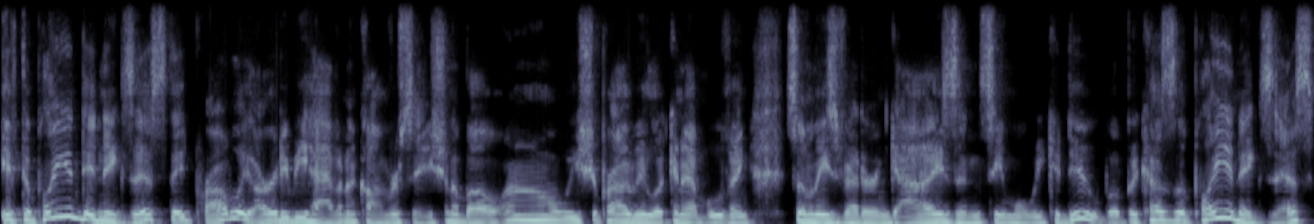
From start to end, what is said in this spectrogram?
if the play-in didn't exist, they'd probably already be having a conversation about, oh, we should probably be looking at moving some of these veteran guys and seeing what we could do. But because the play-in exists,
